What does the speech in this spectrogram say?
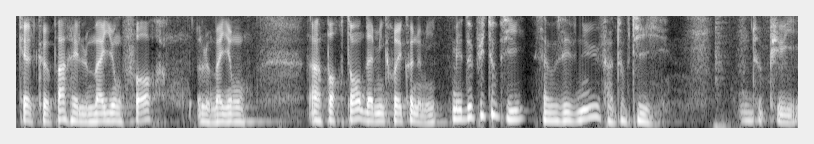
quelque part, est le maillon fort, le maillon important de la microéconomie. Mais depuis tout petit, ça vous est venu, enfin tout petit, depuis.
